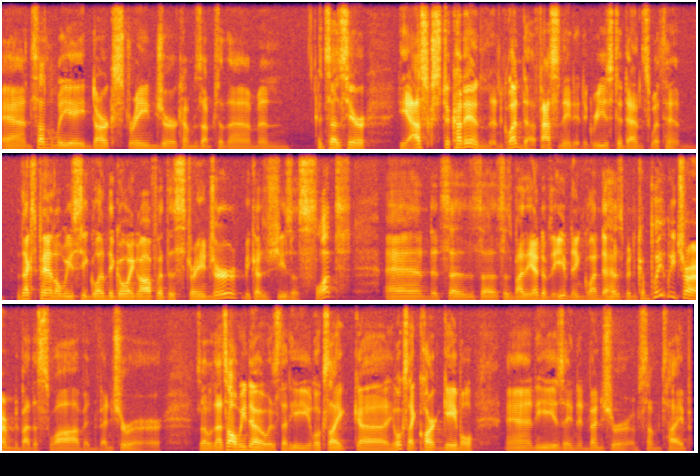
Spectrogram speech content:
And suddenly a dark stranger comes up to them, and it says here, he asks to cut in, and Glenda, fascinated, agrees to dance with him. The next panel, we see Glenda going off with this stranger because she's a slut. And it says, uh, it says, by the end of the evening, Glenda has been completely charmed by the suave adventurer. So that's all we know is that he looks like uh, he looks like Clark Gable, and he is an adventurer of some type.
